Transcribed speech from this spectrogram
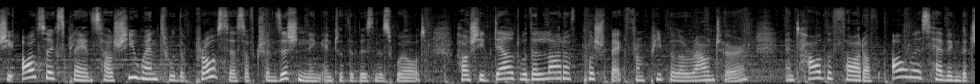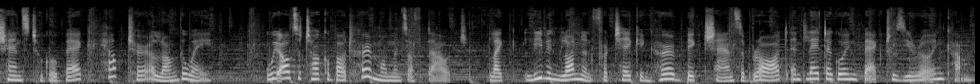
She also explains how she went through the process of transitioning into the business world, how she dealt with a lot of pushback from people around her, and how the thought of always having the chance to go back helped her along the way. We also talk about her moments of doubt, like leaving London for taking her big chance abroad and later going back to zero income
